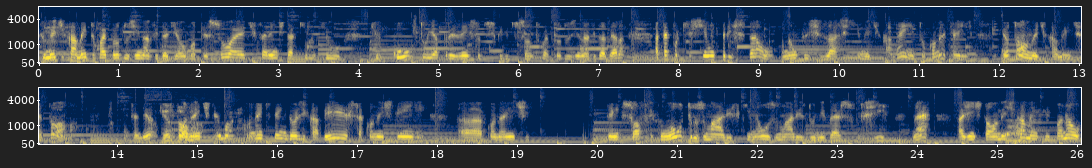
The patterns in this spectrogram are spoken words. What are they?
Que o medicamento vai produzir na vida de uma pessoa é diferente daquilo que o, que o culto e a presença do Espírito Santo vai produzir na vida dela. Até porque se um cristão não precisasse de medicamento, como é que a gente. Eu tomo medicamento, você toma? Entendeu? Eu tomo. Quando a gente tem, uma, quando a gente tem dor de cabeça, quando a gente tem. Uh, quando a gente tem, sofre com outros males que não os males do universo si, né? A gente toma medicamento. Ele fala, não,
